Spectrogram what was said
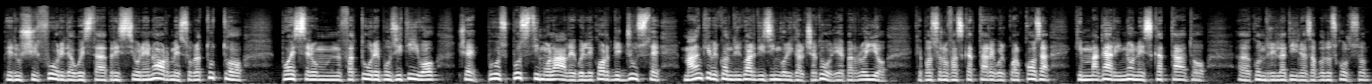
per uscire fuori da questa pressione enorme e soprattutto può essere un fattore positivo, cioè può, può stimolare quelle corde giuste, ma anche per quanto riguarda i singoli calciatori, eh, parlo io, che possono far scattare quel qualcosa che magari non è scattato eh, contro il Latina sabato scorso?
